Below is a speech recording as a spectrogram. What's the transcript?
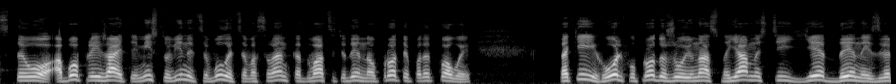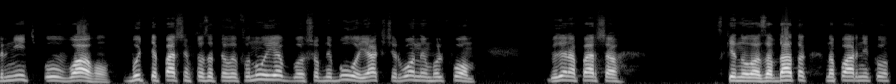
СТО. Або приїжджайте, місто Вінниця, вулиця Василенка, 21 навпроти податкової. Такий гольф у продажу у нас в наявності єдиний. Зверніть увагу. Будьте першим, хто зателефонує, бо щоб не було як з червоним гольфом. Людина перша скинула завдаток напарнику.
